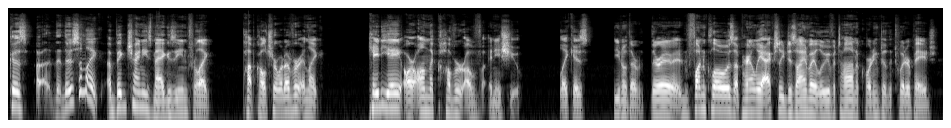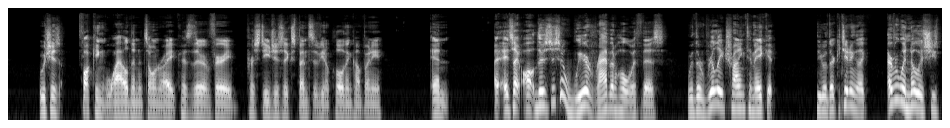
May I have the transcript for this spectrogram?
Because uh, there's some like a big Chinese magazine for like pop culture or whatever, and like KDA are on the cover of an issue, like as you know they're they're in fun clothes, apparently actually designed by Louis Vuitton according to the Twitter page, which is fucking wild in its own right because they're a very prestigious, expensive you know clothing company, and Uh, it's like oh, there's just a weird rabbit hole with this where they're really trying to make it, you know, they're continuing like everyone knows she's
